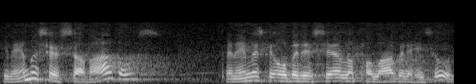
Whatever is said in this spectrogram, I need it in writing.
Queremos ser salvados. Tenemos que obedecer la palabra de Jesús.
